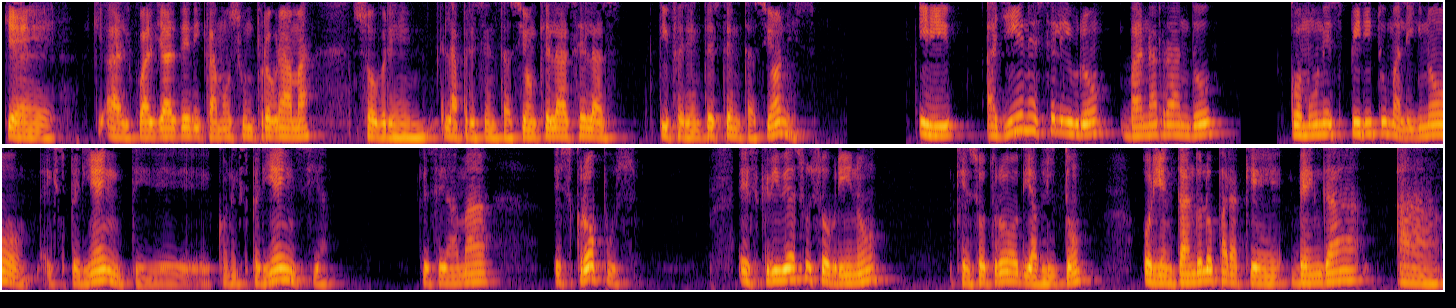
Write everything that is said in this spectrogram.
que, al cual ya dedicamos un programa sobre la presentación que él hace las diferentes tentaciones. Y allí en este libro va narrando como un espíritu maligno experiente, eh, con experiencia, que se llama Scropus. Escribe a su sobrino, que es otro diablito, orientándolo para que venga a,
